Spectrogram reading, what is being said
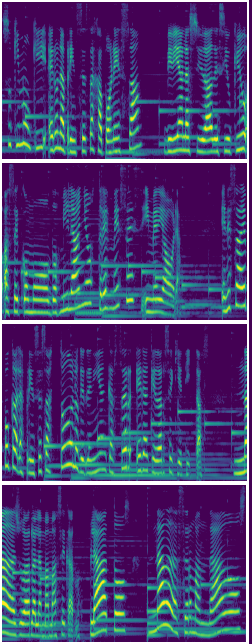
Tsukimuki era una princesa japonesa, vivía en la ciudad de Syukyu hace como 2000 años, 3 meses y media hora. En esa época las princesas todo lo que tenían que hacer era quedarse quietitas. Nada de ayudarle a la mamá a secar los platos, nada de hacer mandados,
